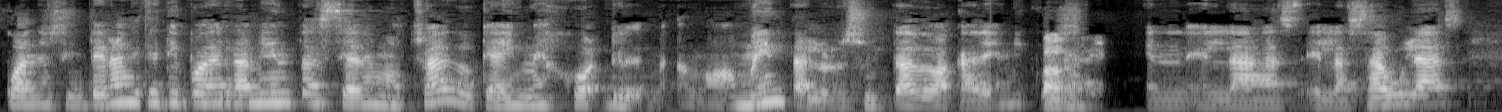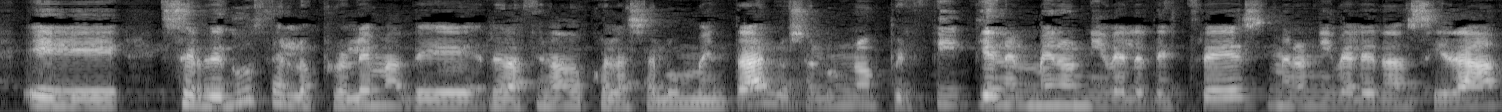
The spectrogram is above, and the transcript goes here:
cuando se integran este tipo de herramientas, se ha demostrado que hay mejor, aumentan los resultados académicos en, las, en, las, aulas, se reducen los problemas de, relacionados con la salud mental, los alumnos tienen menos niveles de estrés, menos niveles de ansiedad,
